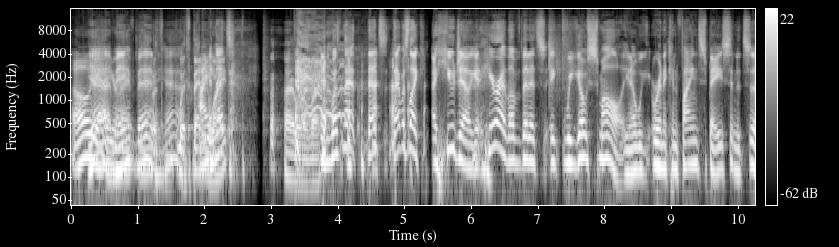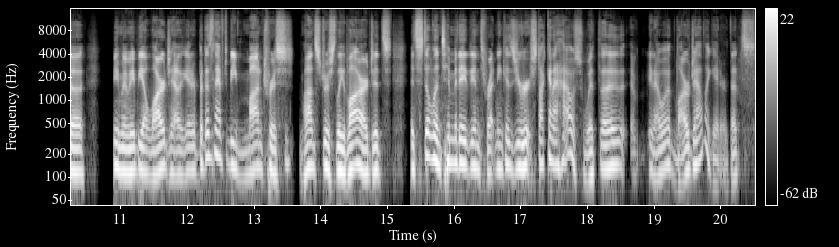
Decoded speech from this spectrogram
Oh Yeah, yeah, it you're may right. have been. with, yeah. with Betty I- White. I love that. and wasn't that that's that was like a huge alligator here i love that it's it, we go small you know we, we're in a confined space and it's a you know maybe a large alligator but it doesn't have to be monstrous monstrously large it's it's still intimidating and threatening because you're stuck in a house with a you know a large alligator that's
